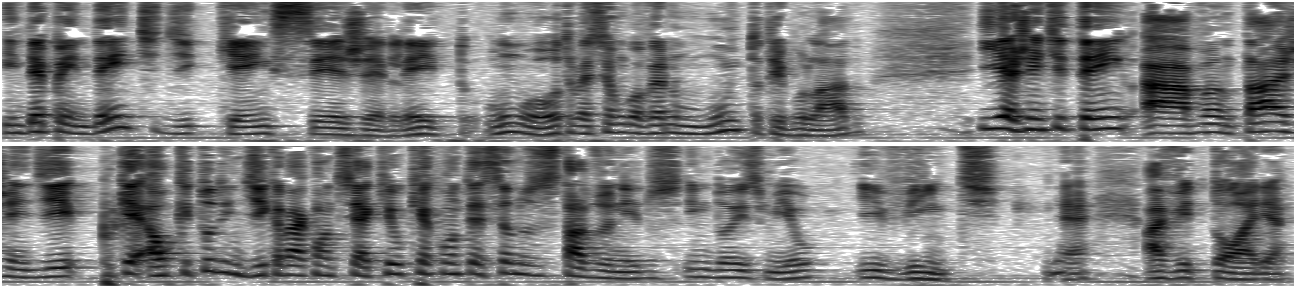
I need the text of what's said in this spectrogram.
independente de quem seja eleito, um ou outro, vai ser um governo muito atribulado. E a gente tem a vantagem de. Porque, ao que tudo indica, vai acontecer aqui o que aconteceu nos Estados Unidos em 2020. Né? A vitória.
